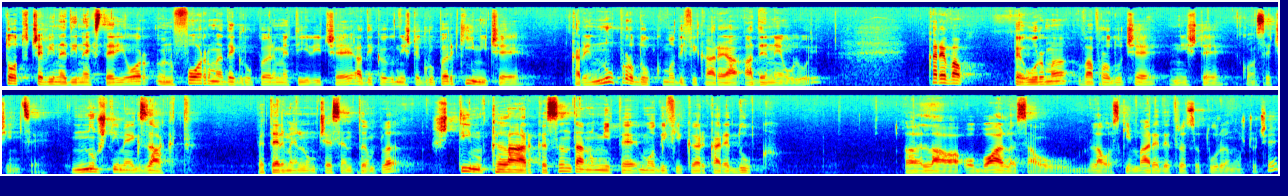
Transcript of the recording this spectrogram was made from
tot ce vine din exterior în formă de grupări metilice, adică niște grupări chimice care nu produc modificarea ADN-ului, care va, pe urmă va produce niște consecințe. Nu știm exact pe termen lung ce se întâmplă, știm clar că sunt anumite modificări care duc uh, la o boală sau la o schimbare de trăsătură, nu știu ce,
